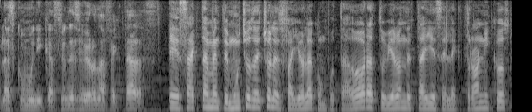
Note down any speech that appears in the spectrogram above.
las comunicaciones se vieron afectadas. Exactamente, muchos de hecho les falló la computadora, tuvieron detalles electrónicos.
